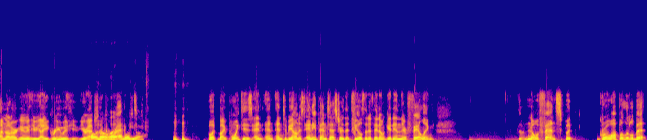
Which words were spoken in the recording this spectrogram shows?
i'm not arguing with you. I agree with you. You're oh, absolutely oh, no, correct I, I know you are but my point is and and and to be honest any pen tester that feels that if they don't get in they're failing no offense but grow up a little bit.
